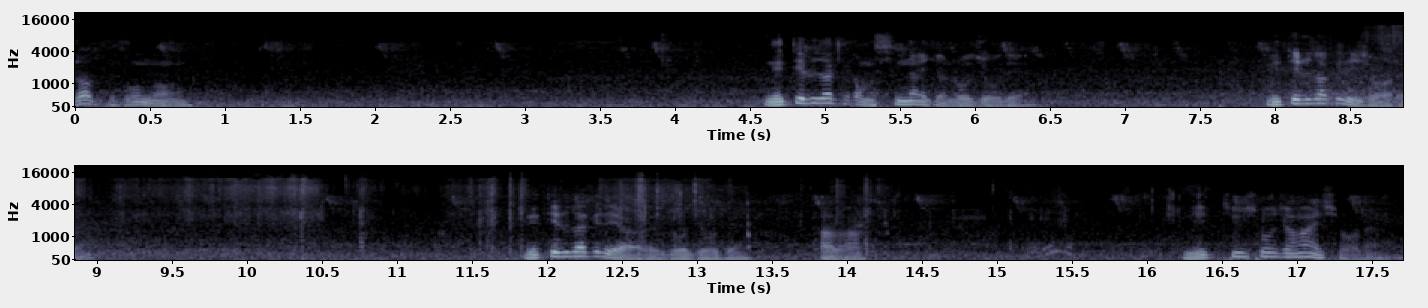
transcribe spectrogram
だってそんなん。寝てるだけかもしんないじゃん路上で。寝てるだけでしょあれ。寝てるだけでやあれ路上で。ただ。熱中症じゃないでしょあれ。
